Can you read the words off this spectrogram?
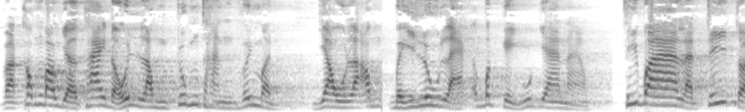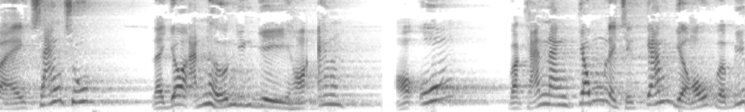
Và không bao giờ thay đổi lòng trung thành với mình. Dầu là ông bị lưu lạc ở bất kỳ quốc gia nào. Thứ ba là trí tuệ sáng suốt. Là do ảnh hưởng những gì họ ăn, họ uống. Và khả năng chống lại sự cám dỗ và biết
